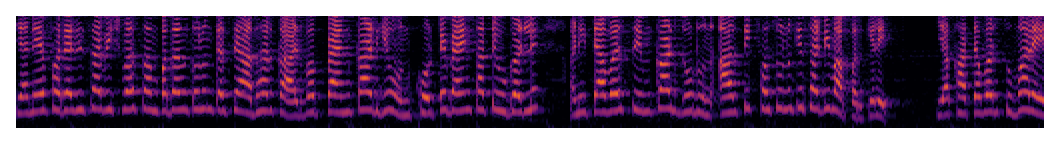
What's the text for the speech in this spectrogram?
याने फर्यादीचा विश्वास संपादन करून त्याचे आधार कार्ड व पॅन कार्ड घेऊन खोटे बँक खाते उघडले आणि त्यावर सिम कार्ड जोडून आर्थिक फसवणुकीसाठी वापर केले. या खात्यावर सुमारे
